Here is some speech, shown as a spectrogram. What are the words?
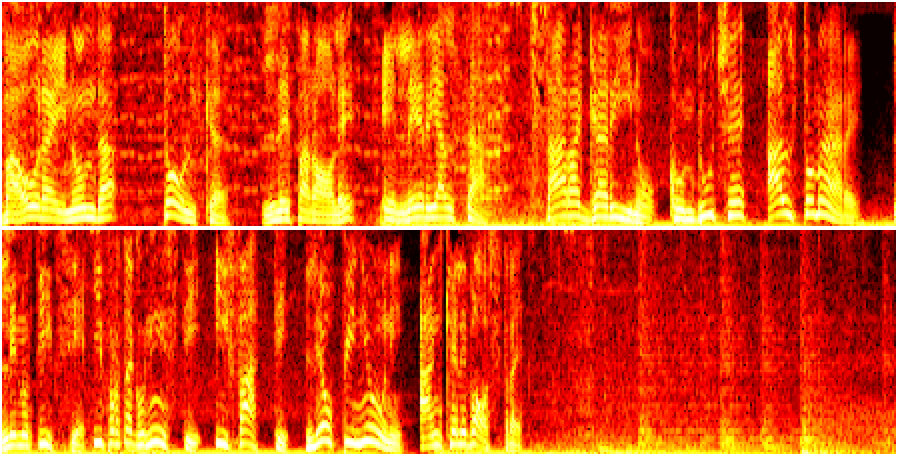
Va ora in onda Talk, le parole e le realtà. Sara Garino conduce Alto Mare. Le notizie, i protagonisti, i fatti, le opinioni, anche le vostre.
